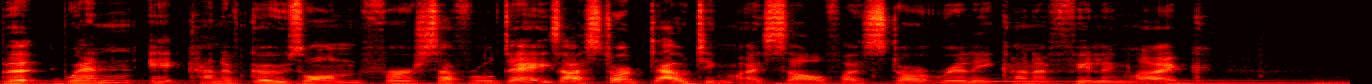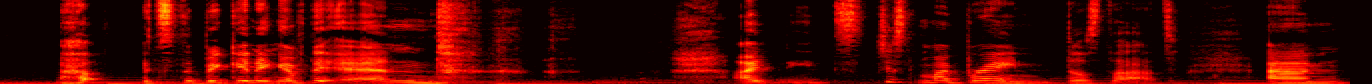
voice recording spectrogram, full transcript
but when it kind of goes on for several days i start doubting myself i start really kind of feeling like it's the beginning of the end I, it's just my brain does that. Um,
